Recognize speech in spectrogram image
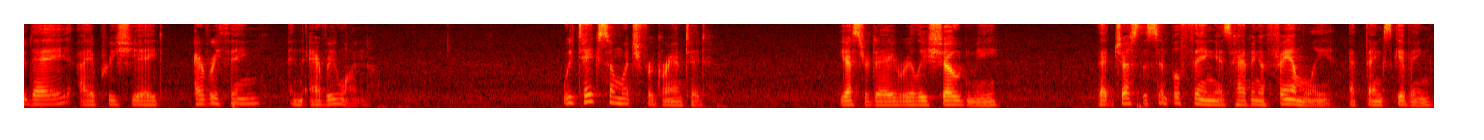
Today, I appreciate everything and everyone. We take so much for granted. Yesterday really showed me that just the simple thing as having a family at Thanksgiving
